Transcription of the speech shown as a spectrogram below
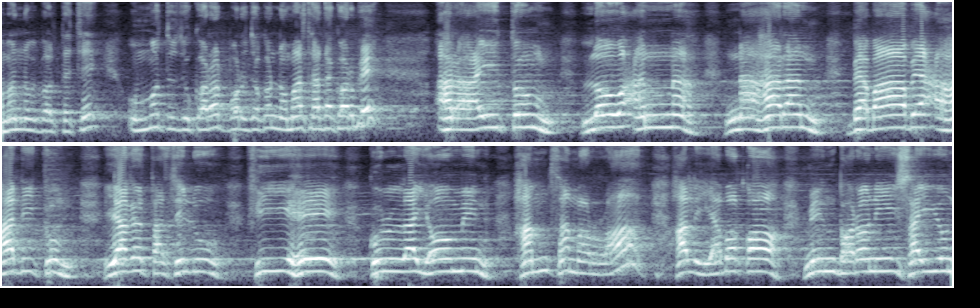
আমার নবী বলতেছে, উম্মত উজু করার পর যখন নমাজ আদা করবে আর আইতুম লৌ আন্না নাহারান বেবাবে আহাদিকুম ইয়াগ তাসিলু ফি হে কুল্লা ইয়মিন হামসা মাররাত হাল মিন ধরনি সাইয়ুন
